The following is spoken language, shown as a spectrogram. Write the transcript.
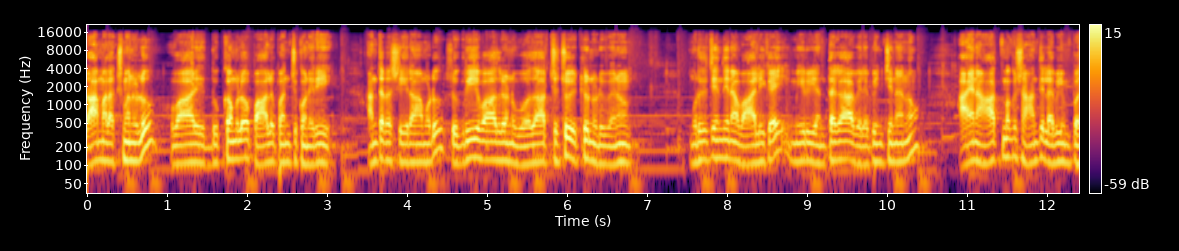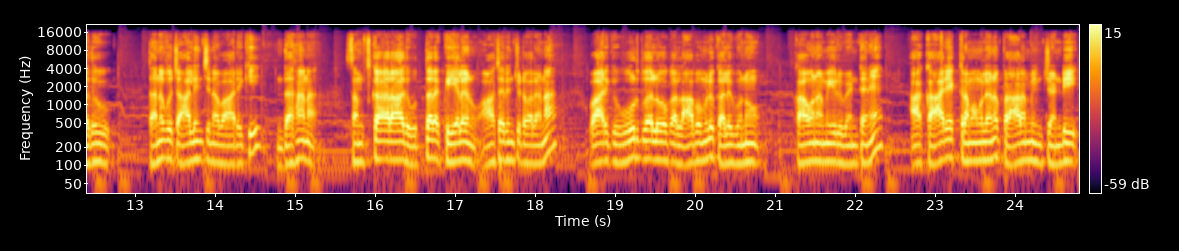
రామలక్ష్మణులు వారి దుఃఖములో పాలు పంచుకొనిరి. అంతటా శ్రీరాముడు సుగ్రీవాదులను ఓదార్చుచు ఇట్లు నుడివెను. మృతి చెందిన వాలికై మీరు ఎంతగా విలపించినను ఆయన ఆత్మకు శాంతి లభింపదు. తనువు చాలించిన వారికి దహన సంస్కారాది ఉత్తర క్రియలను ఆచరించడం వలన వారికి ఊర్ధ్వలోక లాభములు కలుగును. కావున మీరు వెంటనే ఆ కార్యక్రమములను ప్రారంభించండి.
